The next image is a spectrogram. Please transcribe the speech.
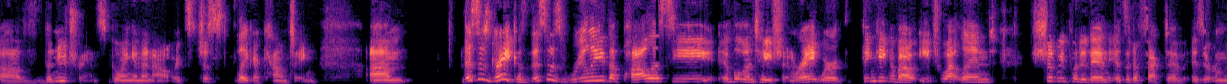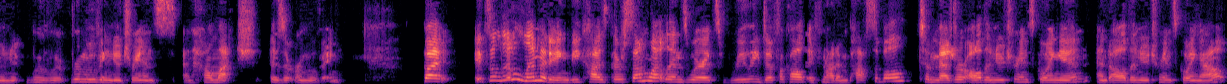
of the nutrients going in and out. It's just like accounting. Um, this is great because this is really the policy implementation, right? We're thinking about each wetland. Should we put it in? Is it effective? Is it remo removing nutrients? And how much is it removing? But it's a little limiting because there's some wetlands where it's really difficult, if not impossible, to measure all the nutrients going in and all the nutrients going out.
